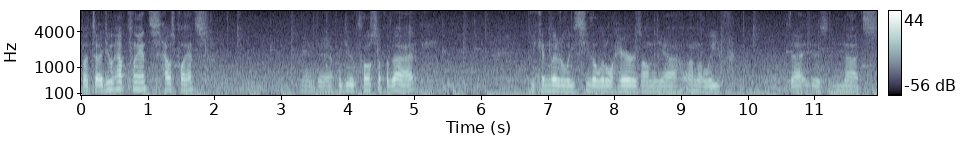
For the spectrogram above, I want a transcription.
but I do have plants, house plants, and uh, if we do a close up of that, you can literally see the little hairs on the uh, on the leaf. That is nuts.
